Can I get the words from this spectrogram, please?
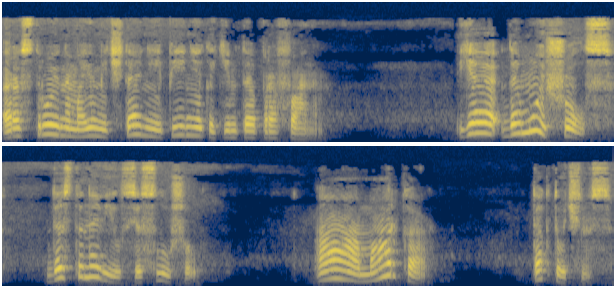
расстроено мое мечтание и пение каким-то профаном. «Я домой шел-с, да остановился, слушал». «А, Марка?» «Так точно-с».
